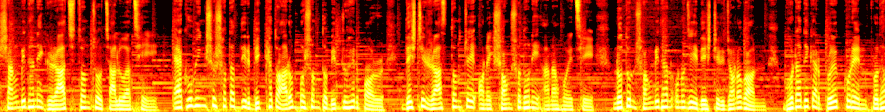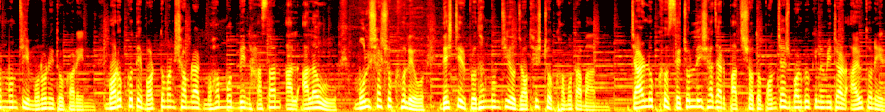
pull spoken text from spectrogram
সাংবিধানিক রাজতন্ত্র চালু আছে। একবিংশ শতাব্দীর বিখ্যাত আরব বসন্ত বিদ্রোহের পর দেশটির রাজতন্ত্রে অনেক সংশোধনী আনা হয়েছে। নতুন সংবিধান অনুযায়ী দেশটির জনগণ ভোটাধিকার প্রয়োগ করেন প্রধানমন্ত্রী মনোনীত করেন। মরক্কোতে বর্তমান সম্রাট মোহাম্মদ বিন হাসান আল আলাউ মূল শাসক হলেও দেশটির প্রধানমন্ত্রীও যথেষ্ট ক্ষমতাবান। চার লক্ষ ছেচল্লিশ হাজার পাঁচশত পঞ্চাশ বর্গ কিলোমিটার আয়তনের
